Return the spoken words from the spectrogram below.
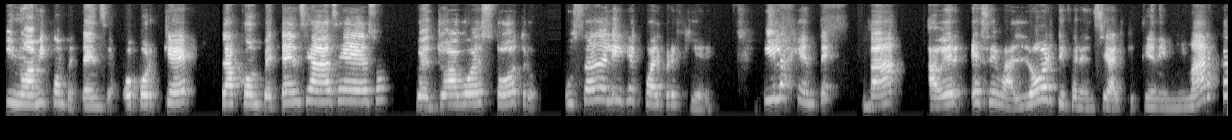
y no a mi competencia? ¿O por qué la competencia hace eso? Pues yo hago esto otro. Usted elige cuál prefiere. Y la gente va a ver ese valor diferencial que tiene mi marca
